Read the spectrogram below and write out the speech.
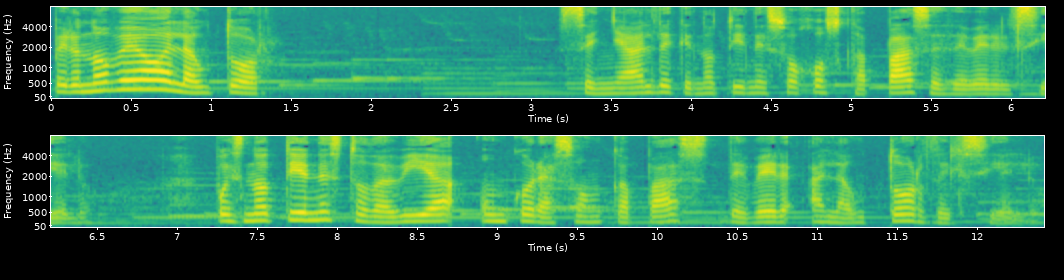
pero no veo al autor, señal de que no tienes ojos capaces de ver el cielo, pues no tienes todavía un corazón capaz de ver al autor del cielo.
